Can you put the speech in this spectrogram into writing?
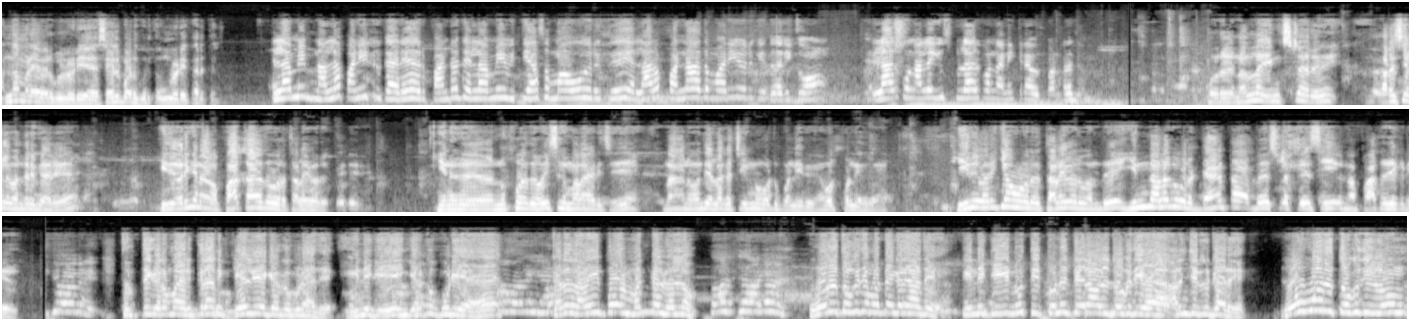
அண்ணாமலை அவர்களுடைய செயல்பாடு குறித்து உங்களுடைய கருத்து எல்லாமே நல்லா பண்ணிட்டு இருக்காரு அவர் பண்றது எல்லாமே வித்தியாசமாவும் இருக்கு. எல்லாரும் பண்ணாத மாதிரியும் இருக்கு இது வரைக்கும். எல்லாருக்கும் நல்லா யூஸ்ஃபுல்லா இருக்கும்னு நினைக்கிறேன் அவர் பண்றது. ஒரு நல்ல யங்ஸ்டர் அரசியல் வந்திருக்காரு. இது வரைக்கும் நாங்க பார்க்காத ஒரு தலைவர். எனக்கு முப்பது வயசுக்கு மேல ஆயிடுச்சு. நான் வந்து எல்லா கட்சிக்குமே ஓட்டு பண்ணிருக்கேன் ஓட் பண்ணிருக்கேன். இது வரைக்கும் ஒரு தலைவர் வந்து இந்த அளவுக்கு ஒரு டேட்டா பேஸ்ல பேசி நான் பார்த்ததே கிடையாது. திருப்திகரமா இருக்கிறான்னு கேள்வியே கேட்க கூடாது இன்னைக்கு இங்க இருக்கக்கூடிய கடல் அலை போல் மக்கள் வெள்ளம் ஒரு தொகுதி மட்டும் கிடையாது. இன்னைக்கு நூத்தி தொண்ணூத்தி ஏழாவது தொகுதியை அடைஞ்சிட்டு இருக்காரு. ஒவ்வொரு தொகுதியிலும்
